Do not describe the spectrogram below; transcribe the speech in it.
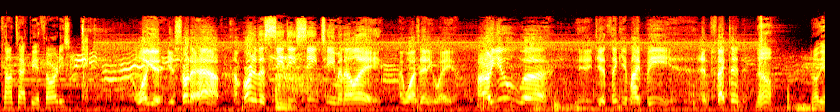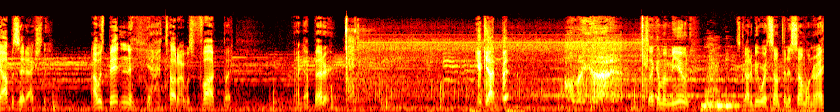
Contact the authorities. Well, you, you sort of have. I'm part of the CDC team in LA. I was anyway. Are you, uh, do you think you might be infected? No, no, the opposite, actually. I was bitten, and yeah, I thought I was fucked, but I got better. You got bit. Oh my god. It's like I'm immune. It's gotta be worth something to someone, right?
